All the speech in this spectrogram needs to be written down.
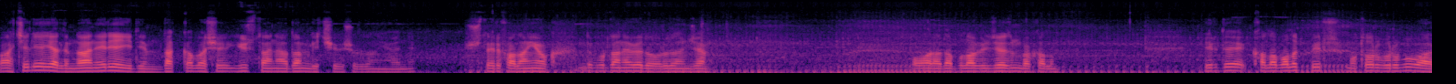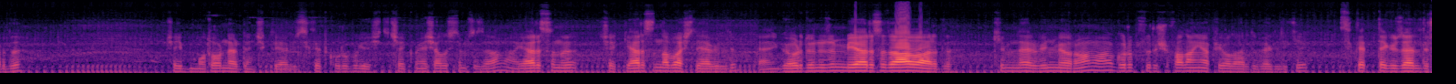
Bahçeli'ye geldim daha nereye gideyim? Dakika başı 100 tane adam geçiyor şuradan yani. Müşteri falan yok. Şimdi buradan eve doğru döneceğim. O arada bulabileceğiz mi bakalım. Bir de kalabalık bir motor grubu vardı. Şey motor nereden çıktı ya? Bisiklet grubu geçti. Çekmeye çalıştım size ama yarısını çek, yarısında başlayabildim. Yani gördüğünüzün bir yarısı daha vardı. Kimler bilmiyorum ama grup sürüşü falan yapıyorlardı belli ki. Bisiklet de güzeldir.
